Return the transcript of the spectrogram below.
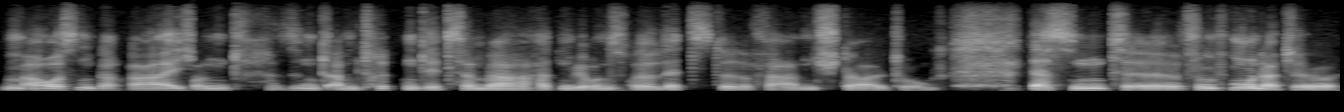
im Außenbereich und sind am 3. Dezember hatten wir unsere letzte Veranstaltung. Das sind äh, fünf Monate.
